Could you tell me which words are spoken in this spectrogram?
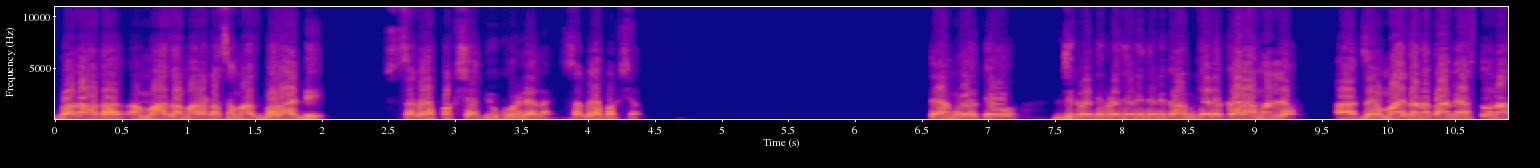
बघा आता माझा मराठा समाज बलाढ्य सगळ्या पक्षात विखुरलेला आहे सगळ्या पक्षात. त्यामुळे तो जिकडे तिकडे ज्याने त्यांनी काम केलं करा म्हणलं हा जर मैदानात आम्ही असतो ना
